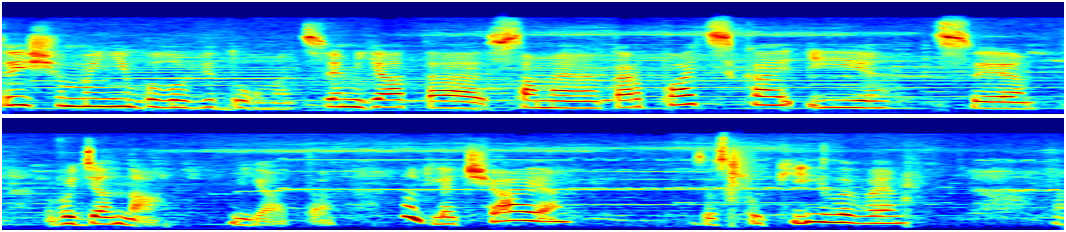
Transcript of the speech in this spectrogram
те, що мені було відомо, це м'ята саме карпатська і це водяна м'ята. Ну, для чая, заспокійливе, е,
